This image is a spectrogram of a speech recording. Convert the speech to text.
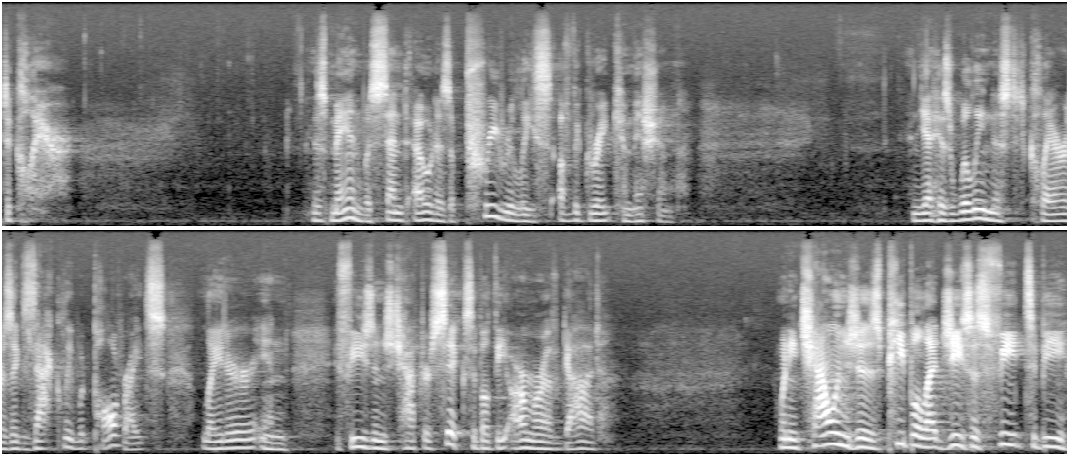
declare. This man was sent out as a pre release of the Great Commission. And yet, his willingness to declare is exactly what Paul writes later in Ephesians chapter 6 about the armor of God. When he challenges people at Jesus' feet to be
